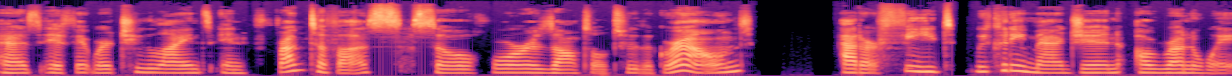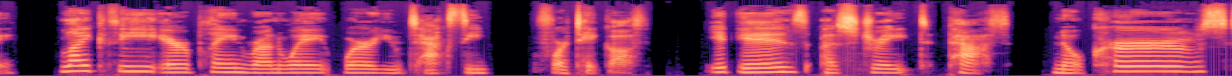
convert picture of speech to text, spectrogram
as if it were two lines in front of us, so horizontal to the ground, at our feet, we could imagine a runway, like the airplane runway where you taxi for takeoff. It is a straight path. No curves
